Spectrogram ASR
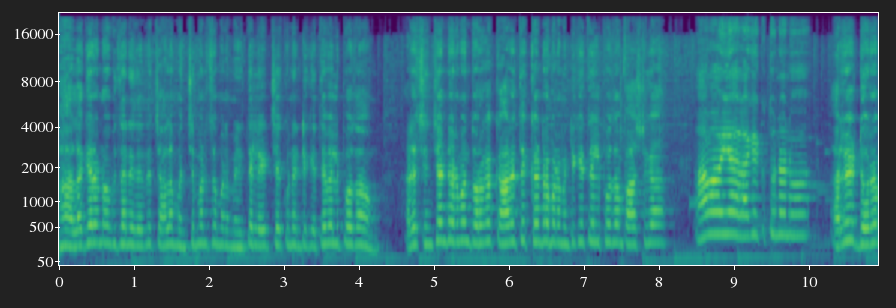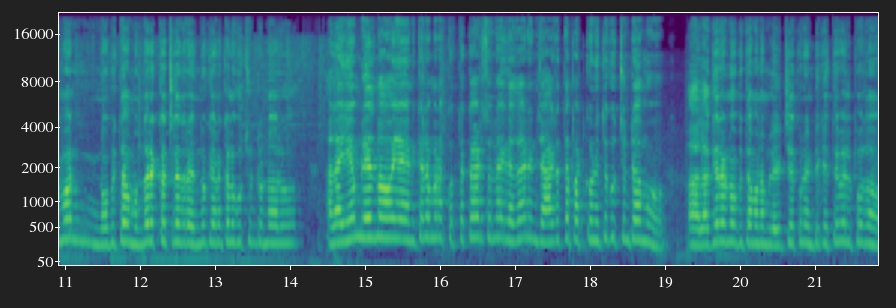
ఆ, అలాగే రా నోబితాన్ ఇదైతే చాలా మంచి మనసు. మనం అయితే లేట్ చేయకుండా ఇంటికి అయితే వెళ్ళిపోదాం. అరే చించండి డోరేమాన్ త్వరగా కార్ అయితే ఎక్కండి రా. మనం ఇంటికి అయితే వెళ్ళిపోదాం ఫాస్ట్గా. ఆ మావయ్య అలాగే ఎక్కుతున్నాను. అరే డోరేమాన్ నోబితా ముందర ఎక్కొచ్చు కదరా. ఎందుకు వెనకాల కూర్చుంటున్నారు? అలా ఏం లేదు మావయ్య. వెనకాల మన కొత్త కార్స్ ఉన్నాయి కదా. నేను జాగ్రత్త పట్టుకొని అయితే కూర్చుంటాము. అలాగే రా నోబితా మనం లేట్ చేయకుండా ఇంటికి అయితే వెళ్ళిపోదాం.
